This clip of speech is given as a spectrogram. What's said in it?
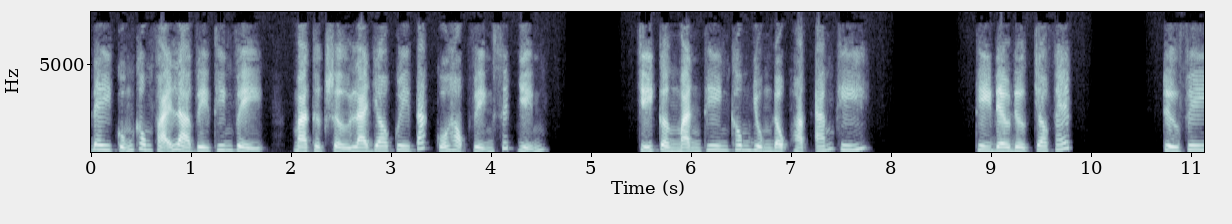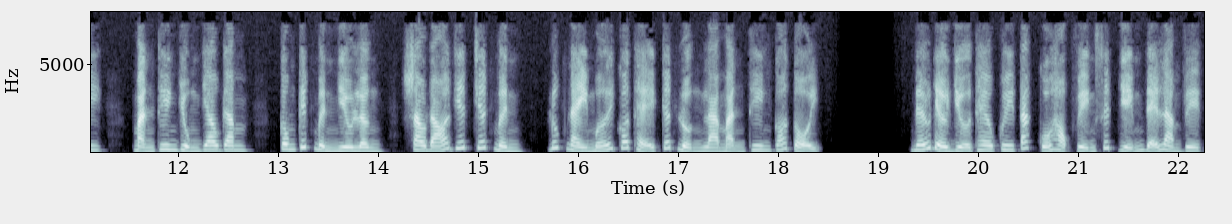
Đây cũng không phải là vì thiên vị, mà thực sự là do quy tắc của học viện xích diễm. Chỉ cần Mạnh Thiên không dùng độc hoặc ám khí, thì đều được cho phép. Trừ phi, Mạnh Thiên dùng dao găm, công kích mình nhiều lần, sau đó giết chết mình, lúc này mới có thể kết luận là Mạnh Thiên có tội. Nếu đều dựa theo quy tắc của học viện xích diễm để làm việc,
